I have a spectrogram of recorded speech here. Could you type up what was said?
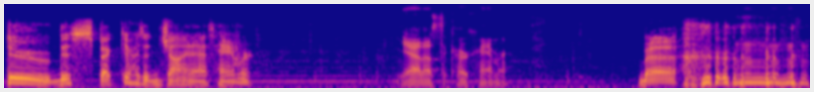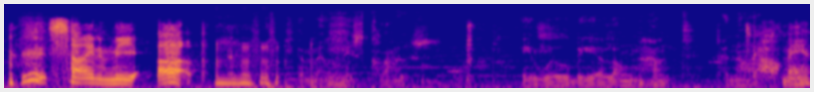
Dude, this specter has a giant ass hammer. yeah, that's the Kirk hammer. Bruh. Sign me up. The moon is close. It will be a long hunt tonight. Oh man.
